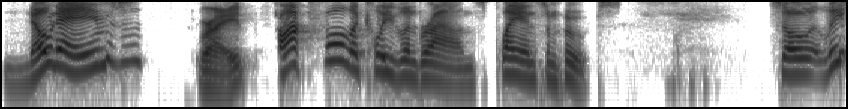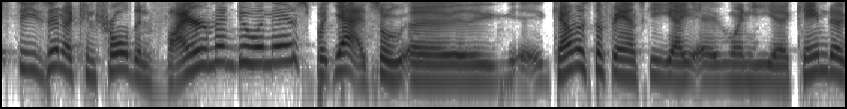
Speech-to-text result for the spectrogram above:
no names, Right. chock full of Cleveland Browns playing some hoops. So at least he's in a controlled environment doing this. But yeah, so uh, Kevin Stefanski, I, uh, when he uh, came to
